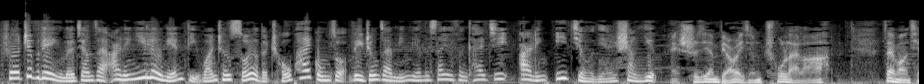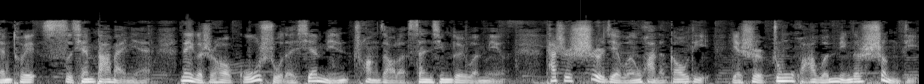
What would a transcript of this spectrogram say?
说，这部电影呢将在二零一六年底完成所有的筹拍工作，力争在明年的三月份开机，二零一九年上映。哎，时间表已经出来了啊。再往前推四千八百年，那个时候古蜀的先民创造了三星堆文明，它是世界文化的高地，也是中华文明的圣地。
